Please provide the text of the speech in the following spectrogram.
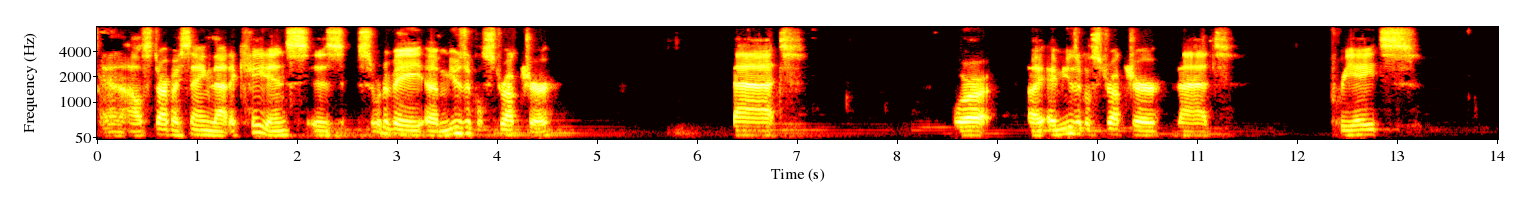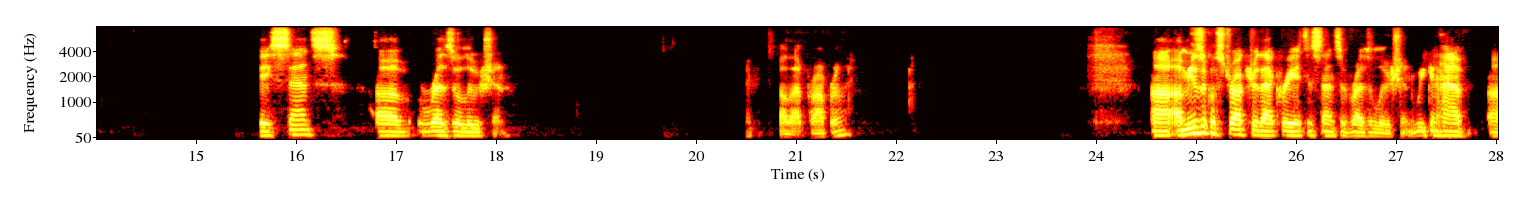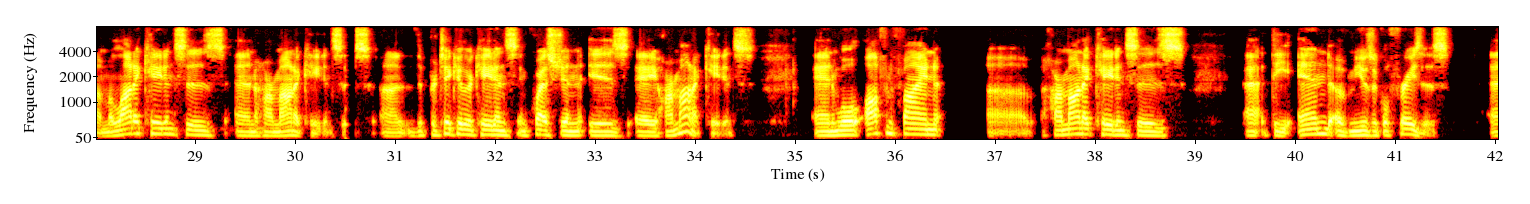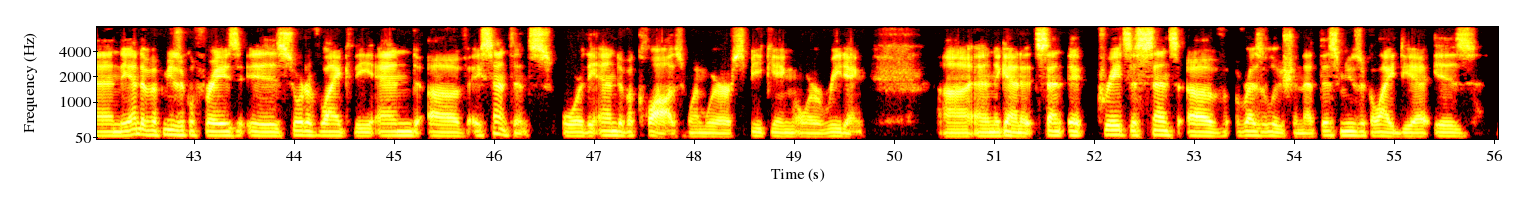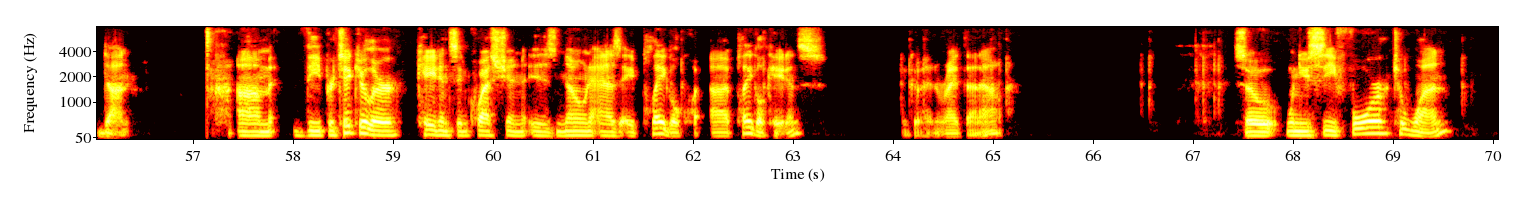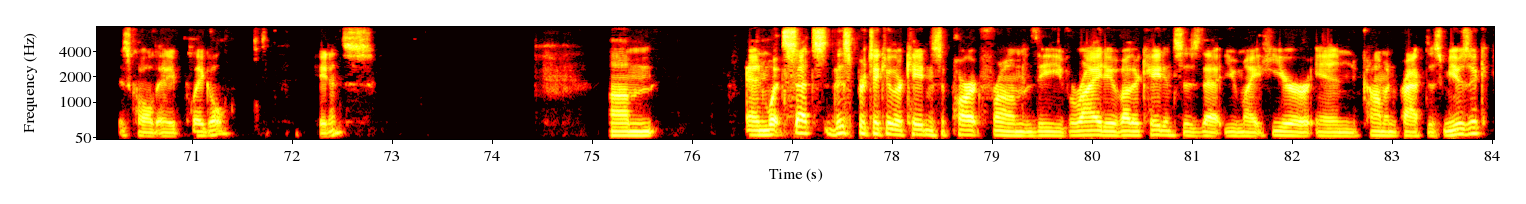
And I'll start by saying that a cadence is sort of a, a musical structure that, or a, a musical structure that creates a sense of resolution. Spell that properly. Uh, a musical structure that creates a sense of resolution. We can have uh, melodic cadences and harmonic cadences. Uh, the particular cadence in question is a harmonic cadence. And we'll often find uh, harmonic cadences at the end of musical phrases. And the end of a musical phrase is sort of like the end of a sentence or the end of a clause when we're speaking or reading. Uh, and again, it, sen- it creates a sense of resolution that this musical idea is done. Um, the particular cadence in question is known as a plagal, uh, plagal cadence. Go ahead and write that out. So when you see four to one, is called a plagal cadence. Um, and what sets this particular cadence apart from the variety of other cadences that you might hear in common practice music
